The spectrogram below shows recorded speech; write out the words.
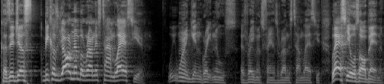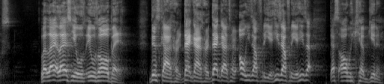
Cause it just because y'all remember around this time last year, we weren't getting great news as Ravens fans around this time last year. Last year was all bad news. Last year was it was all bad. This guy's hurt. That guy's hurt. That guy's hurt. Oh, he's out for the year. He's out for the year. He's out. That's all we kept getting,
